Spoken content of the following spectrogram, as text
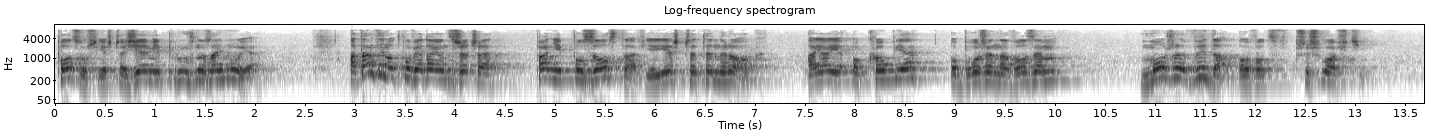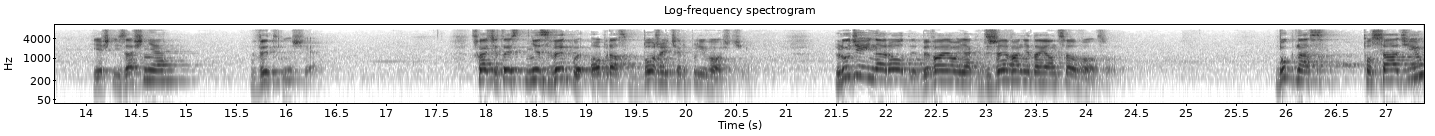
Po cóż jeszcze ziemię próżno zajmuje? A tamten odpowiadając rzecze, Panie, pozostaw je jeszcze ten rok, a ja je okopię, obłożę nawozem, może wyda owoc w przyszłości. Jeśli zaś nie, wytniesz je. Słuchajcie, to jest niezwykły obraz Bożej cierpliwości. Ludzie i narody bywają jak drzewa nie dające owocu. Bóg nas posadził,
